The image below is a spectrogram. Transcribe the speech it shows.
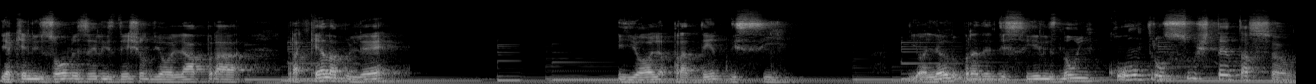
E aqueles homens eles deixam de olhar para aquela mulher e olha para dentro de si. E olhando para dentro de si, eles não encontram sustentação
